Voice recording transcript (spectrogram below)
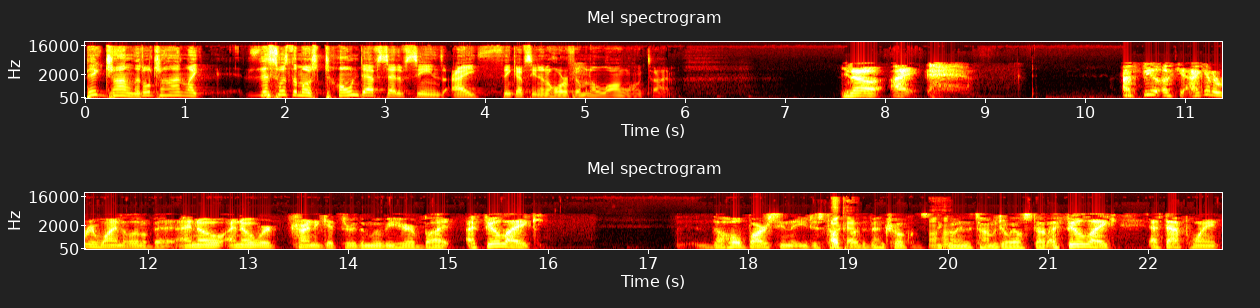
Big John, Little John, like this was the most tone deaf set of scenes I think I've seen in a horror film in a long, long time. You know, I I feel okay. I got to rewind a little bit. I know, I know, we're trying to get through the movie here, but I feel like the whole bar scene that you just talked Okay. about, the ventriloquist Uh-huh. going the Tommy Doyle stuff. I feel like at that point,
